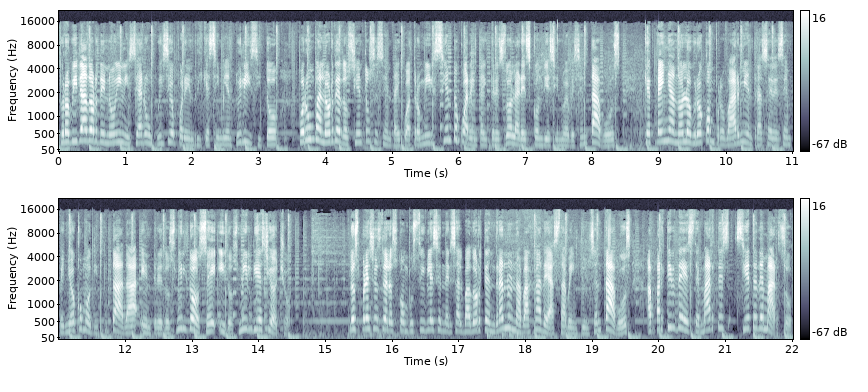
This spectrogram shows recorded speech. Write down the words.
Providad ordenó iniciar un juicio por enriquecimiento ilícito por un valor de 264.143 dólares con 19 centavos que Peña no logró comprobar mientras se desempeñó como diputada entre 2012 y 2018. Los precios de los combustibles en El Salvador tendrán una baja de hasta 21 centavos a partir de este martes 7 de marzo,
